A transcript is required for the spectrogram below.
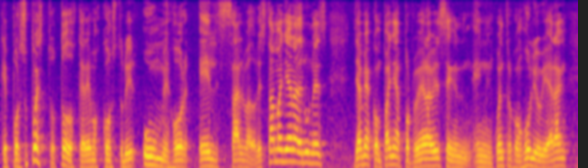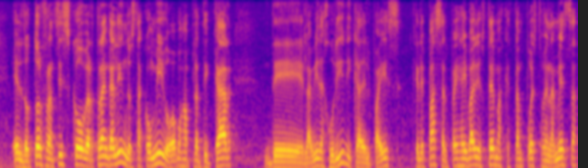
que por supuesto todos queremos construir un mejor El Salvador. Esta mañana de lunes ya me acompaña por primera vez en, Encuentro con Julio Villarán el doctor Francisco Bertrán Galindo. Está conmigo. Vamos a platicar de la vida jurídica del país. ¿Qué le pasa al país? Hay varios temas que están puestos en la mesa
